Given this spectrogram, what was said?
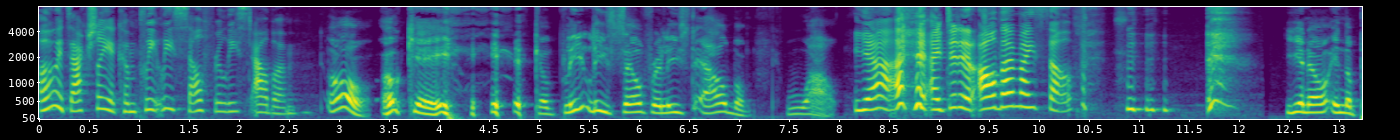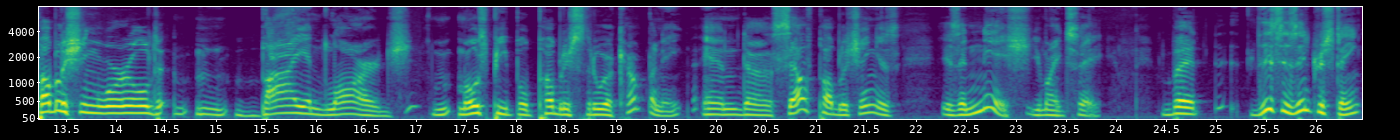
Oh, it's actually a completely self-released album. Oh, okay. completely self-released album. Wow. Yeah, I did it all by myself. you know, in the publishing world, by and large, most people publish through a company, and uh, self-publishing is is a niche, you might say. But this is interesting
